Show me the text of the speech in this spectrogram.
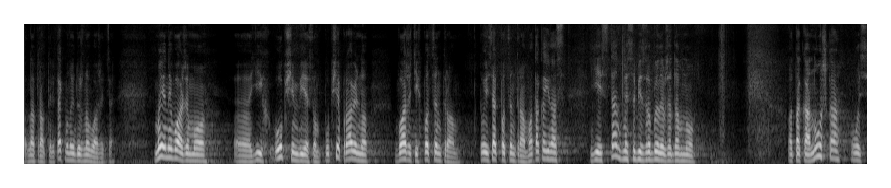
на тракторі, так воно і должно важитися. Ми не важимо е, їх общим весом, взагалі правильно важить їх по центрам. Тобто як по центрам. Отакий у нас є стенд, ми собі зробили вже давно. Отака ножка. Ось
